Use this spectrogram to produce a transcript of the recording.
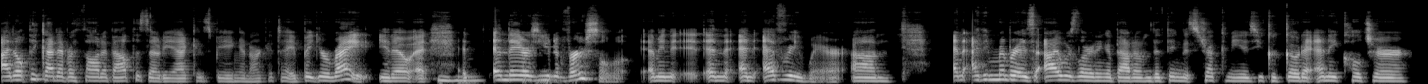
I don't think I'd ever thought about the zodiac as being an archetype, but you're right. You know, mm-hmm. and, and there's universal. I mean, and and everywhere. Um, and I remember as I was learning about them, the thing that struck me is you could go to any culture,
